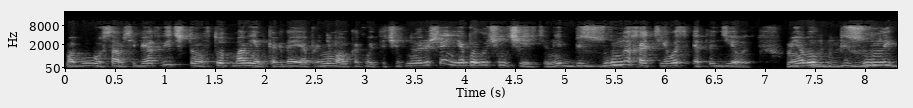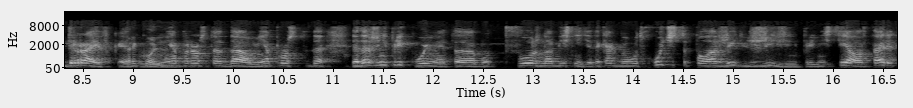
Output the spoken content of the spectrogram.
могу сам себе ответить, что в тот момент, когда я принимал какое-то очередное решение, я был очень честен. Мне безумно хотелось это делать. У меня был mm-hmm. безумный драйв к этому. Прикольно. У меня просто, да, у меня просто, да, да даже не прикольно, это вот сложно объяснить. Это как бы вот хочется положить жизнь, принести алтарь,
